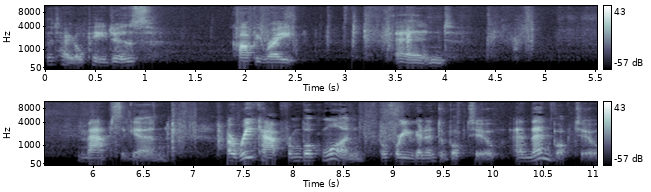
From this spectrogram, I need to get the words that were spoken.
the title pages, copyright, and maps again. A recap from book one before you get into book two, and then book two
